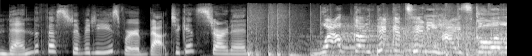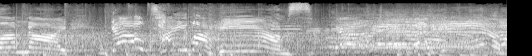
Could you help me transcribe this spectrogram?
Then the festivities were about to get started. Welcome, Picatinny High School alumni. Go Taylor Hams! Go Taylor Hams!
